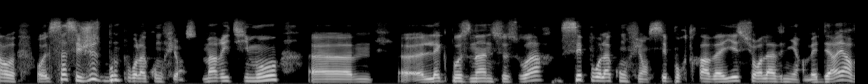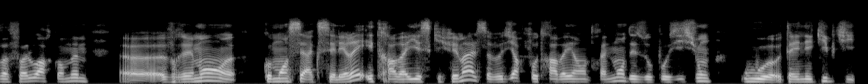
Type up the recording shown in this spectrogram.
euh, Ça, c'est juste bon pour la confiance. Maritimo, euh, euh, Lech Poznan ce soir, c'est pour la confiance, c'est pour travailler sur l'avenir. Mais derrière, va falloir quand même euh, vraiment commencer à accélérer et travailler ce qui fait mal. Ça veut dire qu'il faut travailler en entraînement des oppositions où euh, tu as une équipe qui,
